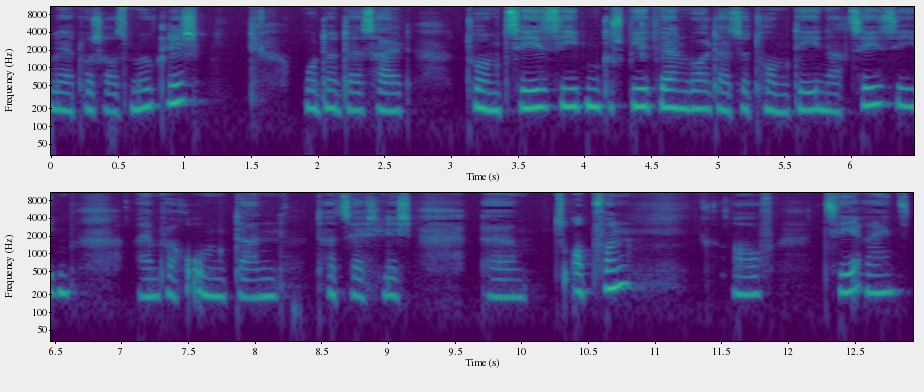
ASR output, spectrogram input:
Wäre durchaus möglich. Oder dass halt Turm C7 gespielt werden wollte, also Turm D nach C7, einfach um dann tatsächlich äh, zu opfern auf C1.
